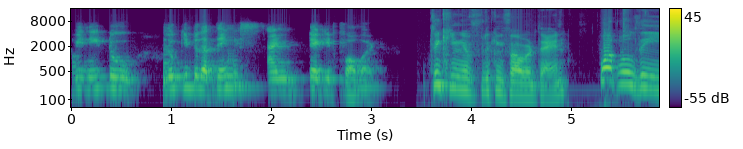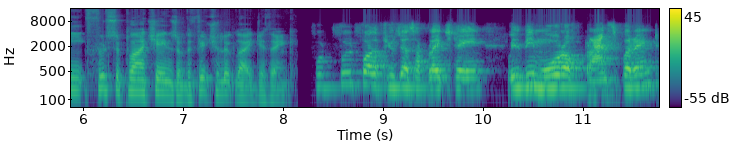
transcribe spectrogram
we need to look into the things and take it forward. Thinking of looking forward then, what will the food supply chains of the future look like, do you think? Food, food for the future supply chain will be more of transparent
